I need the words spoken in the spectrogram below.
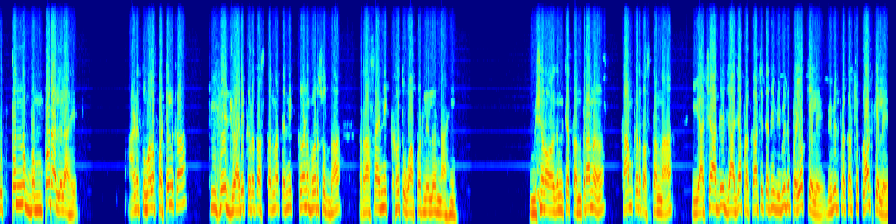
उत्पन्न बंपर आलेलं आहे. आणि तुम्हाला पटेल का? की हे ज्वारी करत असताना त्यांनी कणभर सुद्धा रासायनिक खत वापरलेलं नाही. मिशन ऑर्गॅनिकच्या तंत्रानं काम करत असताना याच्या आधी ज्या ज्या प्रकारचे त्यांनी विविध प्रयोग केले विविध प्रकारचे प्लॉट केले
